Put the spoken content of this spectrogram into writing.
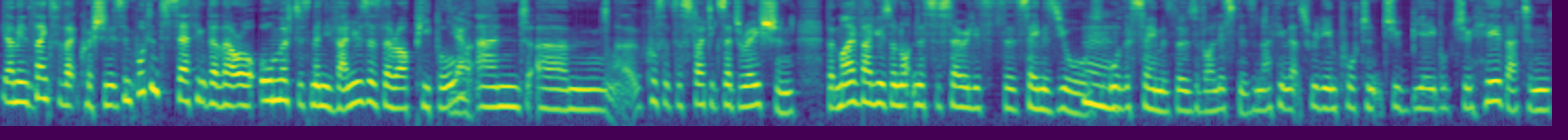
Yeah, I mean, thanks for that question. It's important to say, I think, that there are almost as many values as there are people. Yeah. And um, of course, it's a slight exaggeration, but my values are not necessarily the same as yours or the same as those of our listeners. And I think that's really important to be able to hear that and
